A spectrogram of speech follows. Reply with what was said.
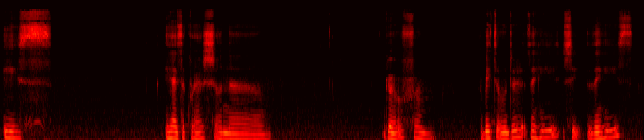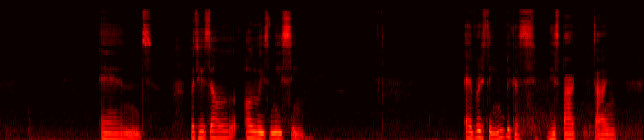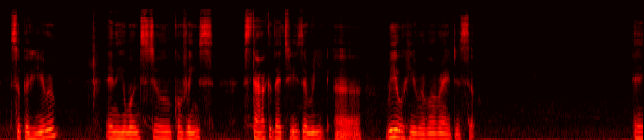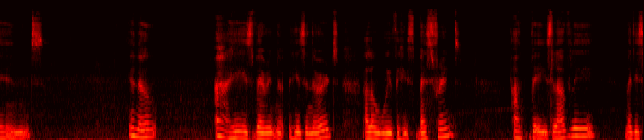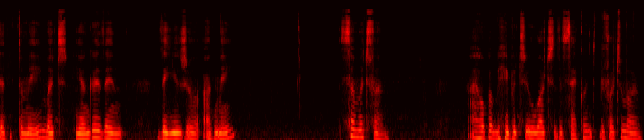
he's he has a crush on a girl from a bit older than he she than he is. And but he's all, always missing everything because he's part-time superhero and he wants to convince Stark that he's a re, uh, real hero already, so. And, you know, ah, he is very, he's a nerd, along with his best friend. Aunt May is lovely. Marisa Tomei, much younger than the usual Aunt May. So much fun. I hope I'll be able to watch the second before tomorrow.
